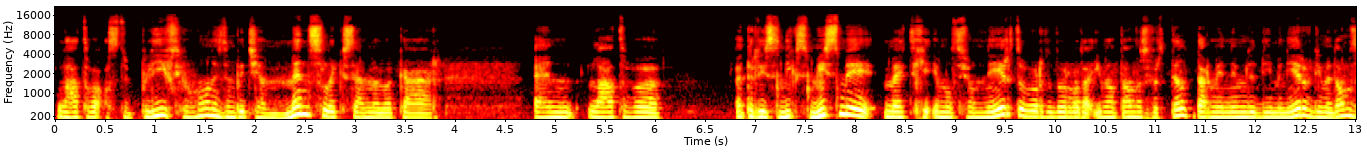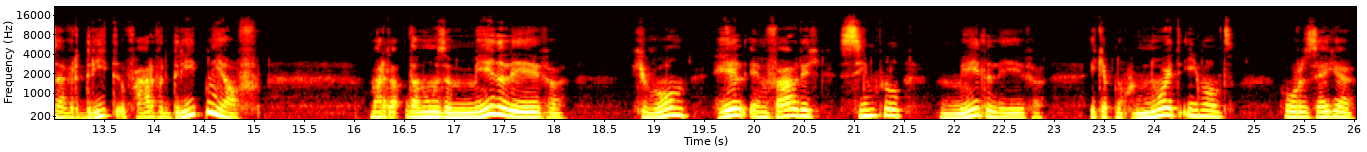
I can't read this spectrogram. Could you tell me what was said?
Laten we alsjeblieft gewoon eens een beetje menselijk zijn met elkaar. En laten we... Er is niks mis mee met geëmotioneerd te worden door wat dat iemand anders vertelt. Daarmee neemde die meneer of die madame zijn verdriet of haar verdriet niet af. Maar dat, dat noemen ze medeleven. Gewoon heel eenvoudig, simpel medeleven. Ik heb nog nooit iemand horen zeggen,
